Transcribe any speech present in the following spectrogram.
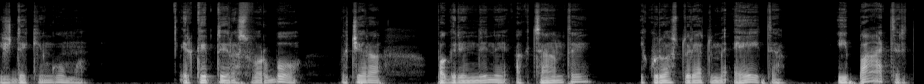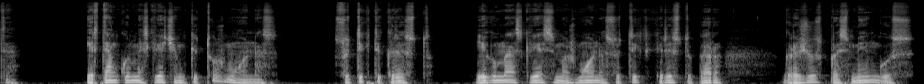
iš dėkingumo. Ir kaip tai yra svarbu, va čia yra pagrindiniai akcentai, į kuriuos turėtume eiti, į patirtį. Ir ten, kur mes kviečiam kitus žmonės sutikti Kristų, jeigu mes kviesime žmonės sutikti Kristų per gražius, prasmingus,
